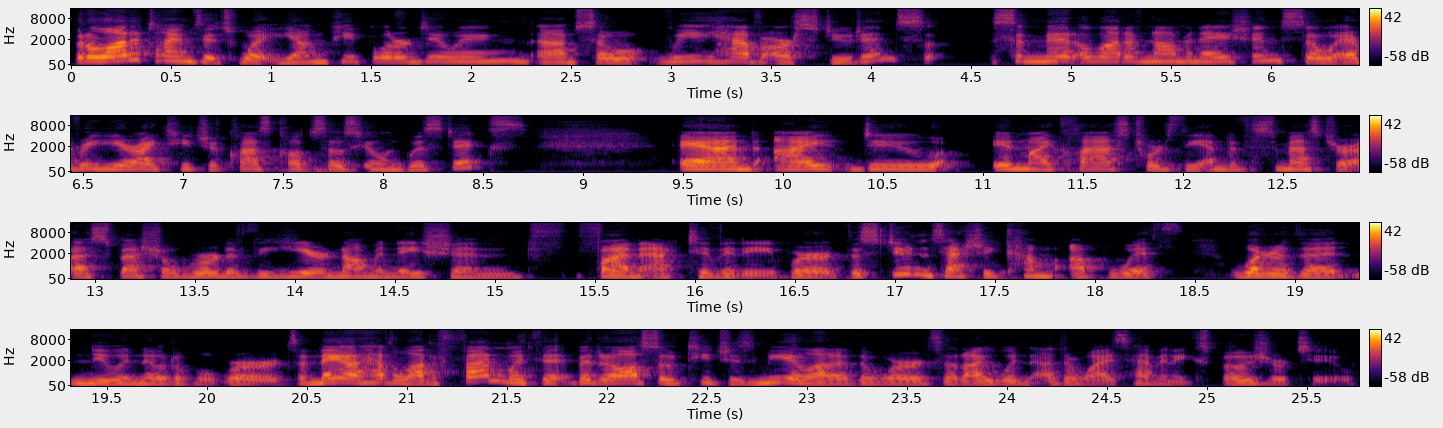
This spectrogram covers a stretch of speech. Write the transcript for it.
But a lot of times it's what young people are doing. Um, so we have our students submit a lot of nominations. So every year I teach a class called sociolinguistics. And I do in my class towards the end of the semester a special word of the year nomination fun activity where the students actually come up with what are the new and notable words. And they have a lot of fun with it, but it also teaches me a lot of the words that I wouldn't otherwise have any exposure to.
